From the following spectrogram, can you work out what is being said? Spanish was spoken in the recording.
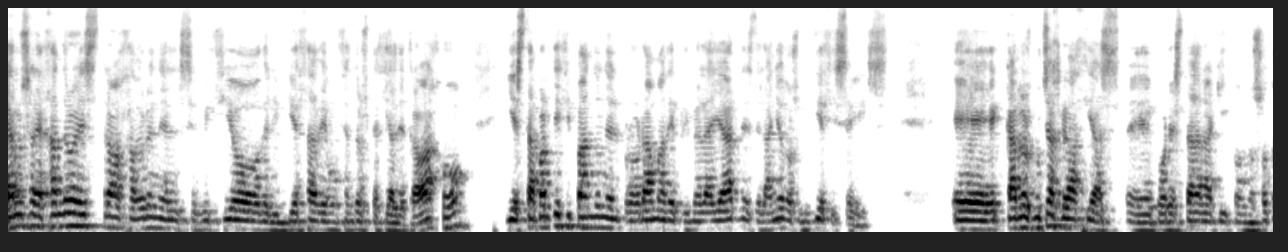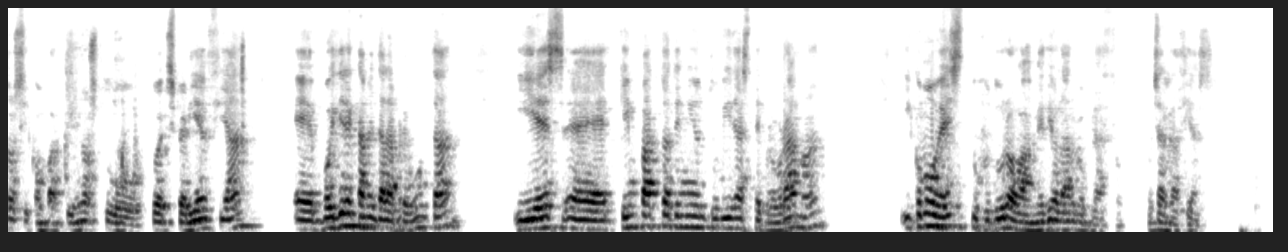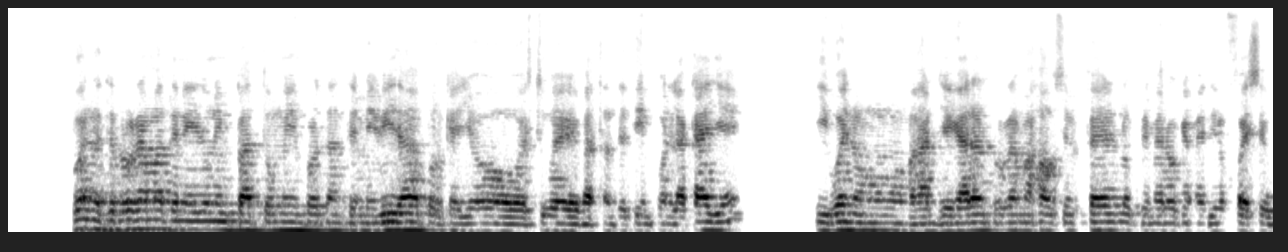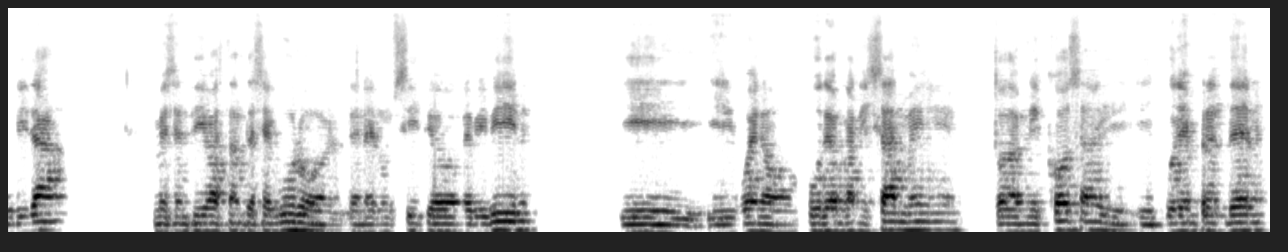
Carlos Alejandro es trabajador en el servicio de limpieza de un centro especial de trabajo y está participando en el programa de Primer Ayar desde el año 2016. Eh, Carlos, muchas gracias eh, por estar aquí con nosotros y compartirnos tu, experiencia. Eh, voy directamente a la pregunta y es ¿qué impacto ha tenido en tu vida este programa y cómo ves tu futuro a medio o largo plazo? Muchas gracias. Bueno, este programa ha tenido un impacto muy importante en mi vida porque yo estuve bastante tiempo en la calle y bueno, al llegar al programa Housing Fair, lo primero que me dio fue seguridad. Me sentí bastante seguro en tener un sitio donde vivir y, y bueno, pude organizarme todas mis cosas y, y pude emprender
